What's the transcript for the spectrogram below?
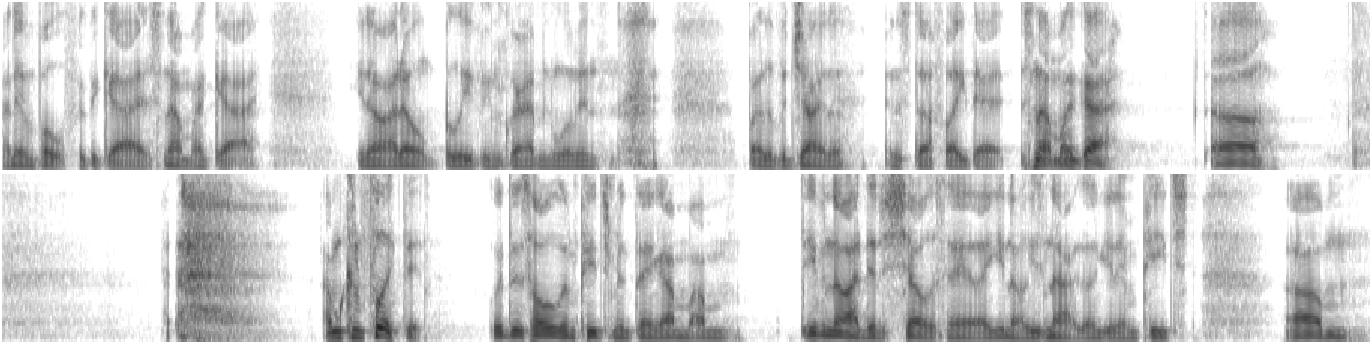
I didn't vote for the guy. It's not my guy. You know, I don't believe in grabbing women by the vagina and stuff like that. It's not my guy. Uh, I'm conflicted with this whole impeachment thing. I'm, I'm, even though I did a show saying like, you know, he's not gonna get impeached. Um,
